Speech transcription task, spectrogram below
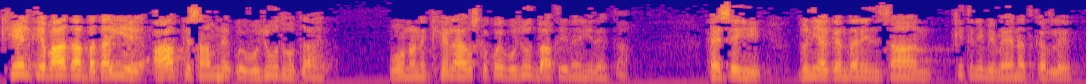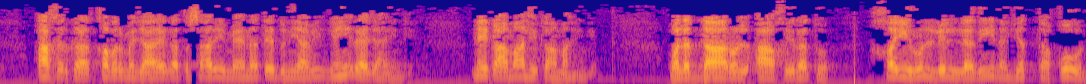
کھیل کے بعد آپ بتائیے، آپ کے سامنے کوئی وجود ہوتا ہے؟ وہ انہوں نے کھیلا ہے، اس کا کوئی وجود باقی نہیں رہتا۔ ایسے ہی دنیا کے اندر انسان کتنی بھی محنت کر لے، آخر کا قبر میں جائے گا تو ساری محنتیں دنیاوی یہیں رہ جائیں گی۔ نیک امال ہی کام آئیں گے۔ ولدار الآخرت خیر للذین یتقون۔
